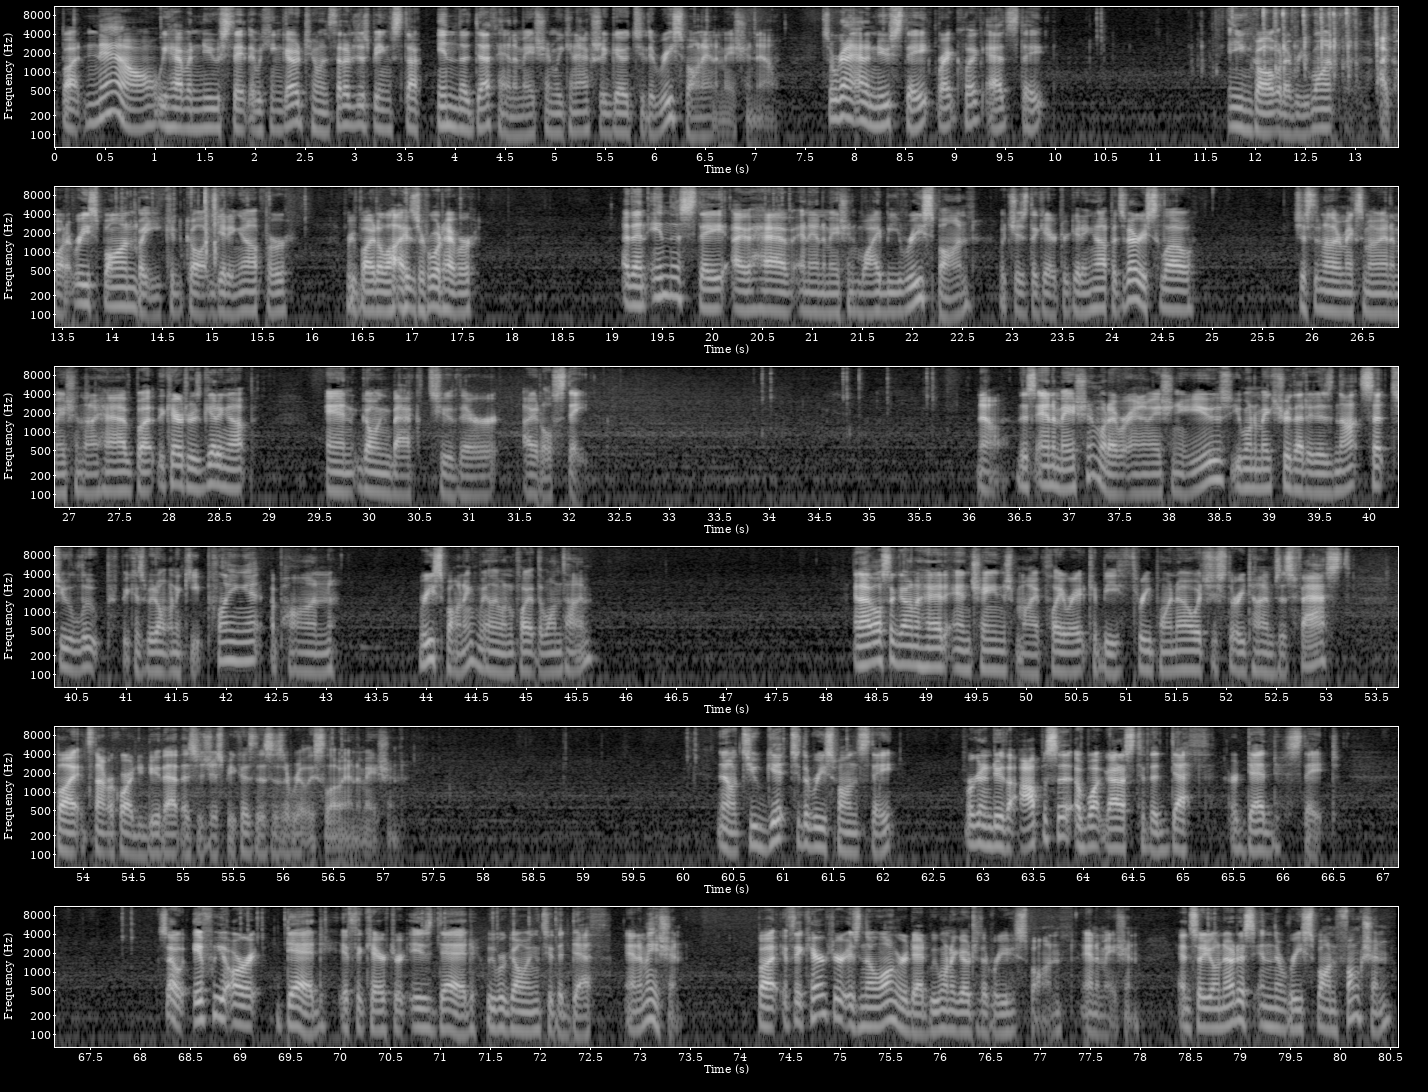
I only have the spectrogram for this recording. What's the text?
But now we have a new state that we can go to. Instead of just being stuck in the death animation, we can actually go to the respawn animation now. So we're going to add a new state. Right click, add state. And you can call it whatever you want. I called it respawn, but you could call it getting up or revitalize or whatever. And then in this state, I have an animation YB respawn, which is the character getting up. It's very slow. Just another Mixamo animation that I have, but the character is getting up and going back to their idle state. Now, this animation, whatever animation you use, you want to make sure that it is not set to loop because we don't want to keep playing it upon respawning. We only want to play it the one time. And I've also gone ahead and changed my play rate to be 3.0, which is three times as fast. But it's not required to do that. This is just because this is a really slow animation. Now, to get to the respawn state, we're going to do the opposite of what got us to the death or dead state. So, if we are dead, if the character is dead, we were going to the death animation. But if the character is no longer dead, we want to go to the respawn animation. And so you'll notice in the respawn function,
